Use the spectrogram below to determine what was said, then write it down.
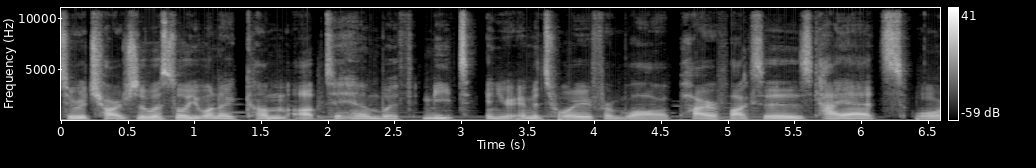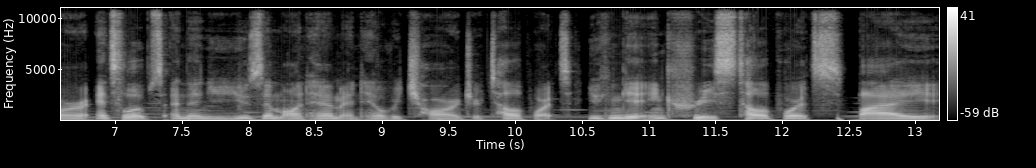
To recharge the whistle, you want to come up to him with meat in your inventory from wild pyrofoxes, kyatts, or antelopes, and then you use them on him and he'll recharge your teleports. You can get increased teleports by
